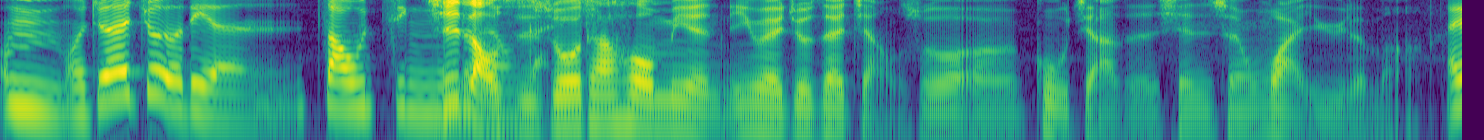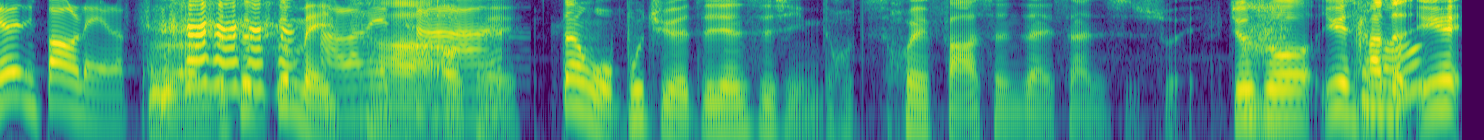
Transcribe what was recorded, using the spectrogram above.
嗯，我觉得就有点糟心。其实老实说，他后面因为就在讲说，呃，顾家的先生外遇了嘛。哎呦，你爆雷了，不是更 没差，没差？OK，但我不觉得这件事情会发生在三十岁。就是说，因为他的，因为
